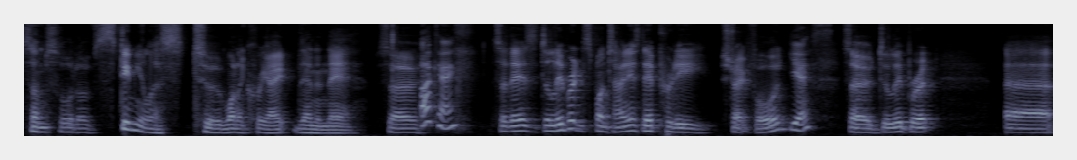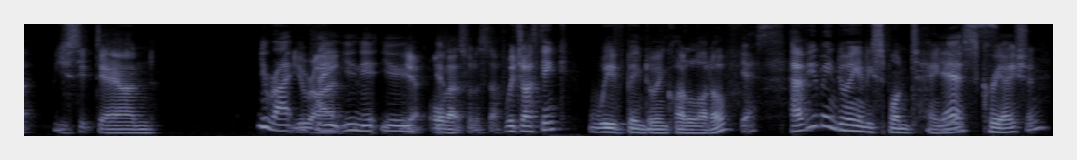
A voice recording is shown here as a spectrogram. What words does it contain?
some sort of stimulus to want to create then and there. So Okay. so there's deliberate and spontaneous. They're pretty straightforward. Yes. So deliberate, uh, you sit down, You're right. You're you paint, right. you knit, you yeah, all Yep. that sort of stuff, which I think we've been doing quite a lot of. Yes. Have you been doing any spontaneous Yes. creation?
